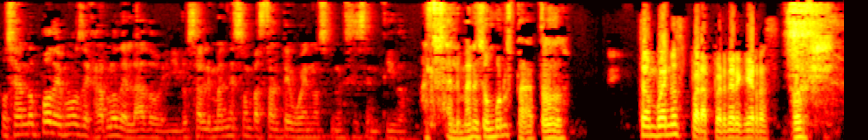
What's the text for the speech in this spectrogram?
o sea, no podemos dejarlo de lado y los alemanes son bastante buenos en ese sentido. Los alemanes son buenos para todos. Son buenos para perder guerras.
